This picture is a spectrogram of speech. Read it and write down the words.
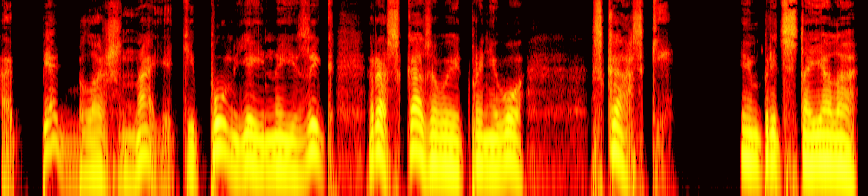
Опять блажная, типун ей на язык, рассказывает про него сказки. Им предстояло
